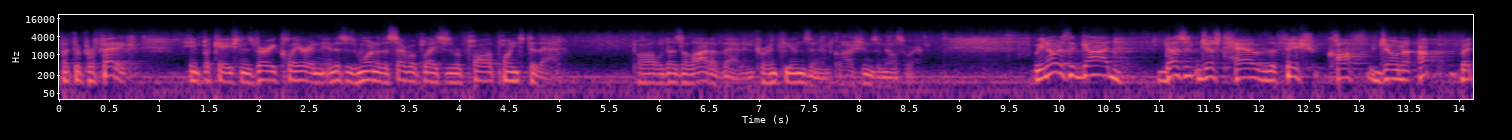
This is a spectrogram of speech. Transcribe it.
But the prophetic implication is very clear, and, and this is one of the several places where Paul points to that. Paul does a lot of that in Corinthians and in Colossians and elsewhere. We notice that God doesn't just have the fish cough Jonah up, but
